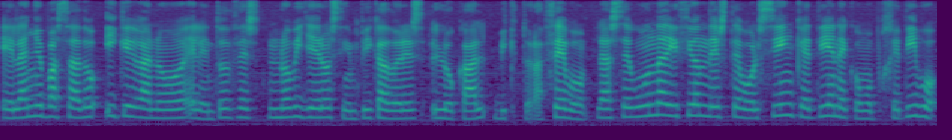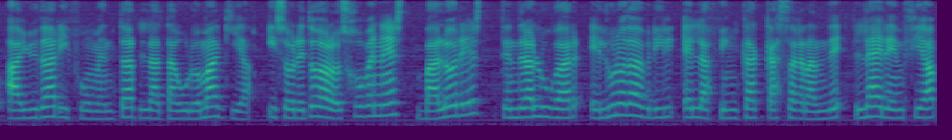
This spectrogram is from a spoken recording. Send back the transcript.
el año pasado y que ganó el entonces novillero sin picadores local Víctor Acebo. La segunda edición de este Bolsín, que tiene como objetivo ayudar y fomentar la tauromaquia y sobre todo a los jóvenes valores, tendrá lugar el 1 de abril en la finca Casa Grande La Herencia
